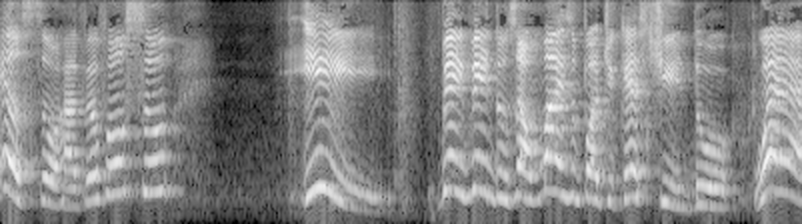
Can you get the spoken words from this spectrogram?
Eu sou Rafael Afonso e bem-vindos a mais um podcast do Ué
